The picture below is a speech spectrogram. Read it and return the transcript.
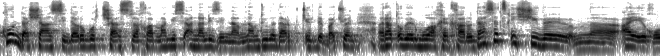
ქონდა შანსი და როგორც შანს ახლა მაგის ანალიზი ნამდვილად არ გჭირდება ჩვენ რატო ვერ მოახერხა რომ დასაწყისშივე აეღო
